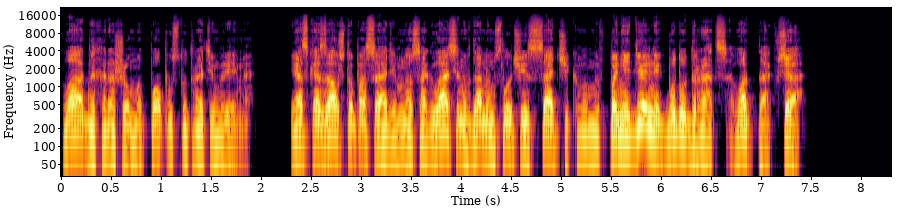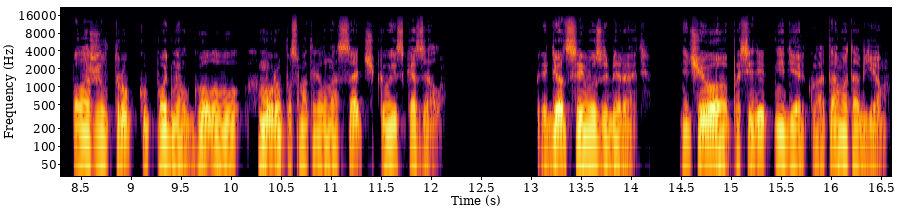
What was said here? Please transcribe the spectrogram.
Ладно, хорошо, мы попусту тратим время. Я сказал, что посадим, но согласен в данном случае с Садчиковым, и в понедельник буду драться. Вот так, все. Положил трубку, поднял голову, хмуро посмотрел на Садчикова и сказал. Придется его забирать. Ничего, посидит недельку, а там отобьем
